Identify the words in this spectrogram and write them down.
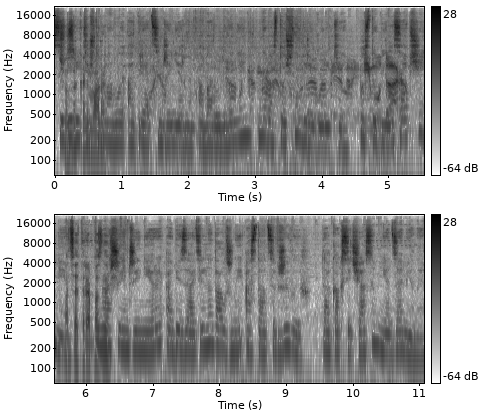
Что за Соберите кальмары? штурмовой отряд с инженерным оборудованием на восточном берегу реки. Поступило сообщение. А це треба Наши знищити? инженеры обязательно должны остаться в живых, так как сейчас им нет замены.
